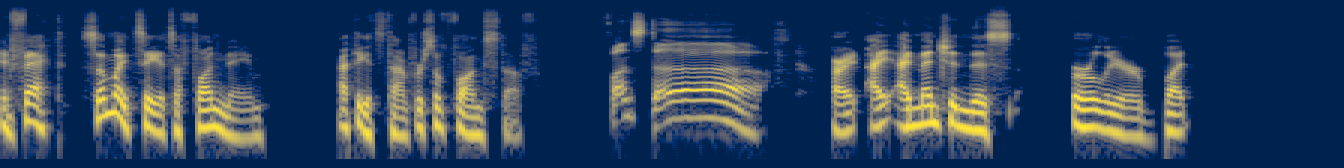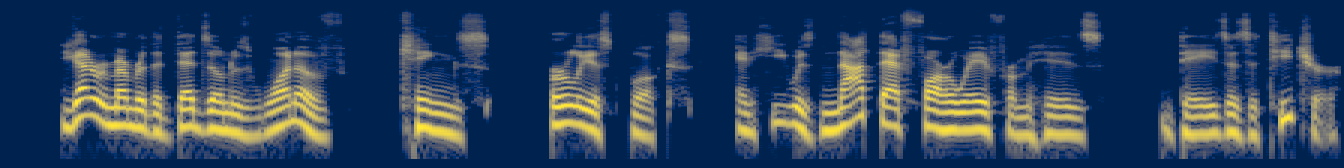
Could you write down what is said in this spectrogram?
In fact, some might say it's a fun name. I think it's time for some fun stuff. Fun stuff. All right. I, I mentioned this earlier, but you got to remember that Dead Zone was one of King's earliest books, and he was not that far away from his days as a teacher.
